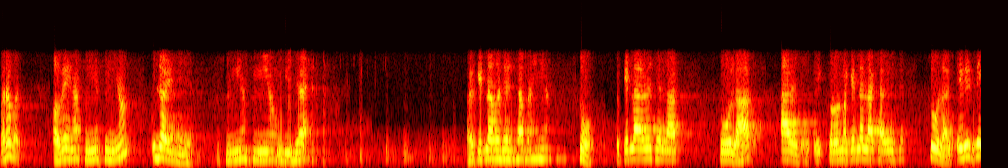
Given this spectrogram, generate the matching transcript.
બરાબર? હવે એના શૂન્ય શૂન્ય ઉડાડી દઈએ. તો શૂન્ય શૂન્ય ઉડી જાય. હવે કેટલા વધે છે આપણે અહીંયા? સો. તો કેટલા આવે છે લાખ? સો લાખ આવે છે. એક કરોડમાં કેટલા લાખ આવે છે? સો લાખ. એવી રીતે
